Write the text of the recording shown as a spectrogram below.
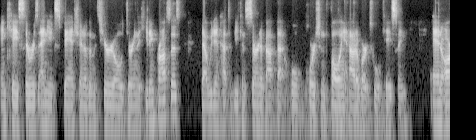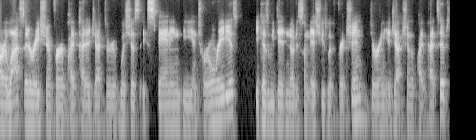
in case there was any expansion of the material during the heating process that we didn't have to be concerned about that whole portion falling out of our tool casing. And our last iteration for pipette ejector was just expanding the internal radius because we did notice some issues with friction during ejection of the pipette tips.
